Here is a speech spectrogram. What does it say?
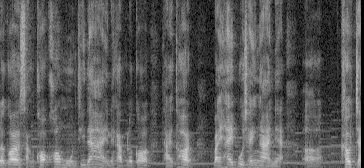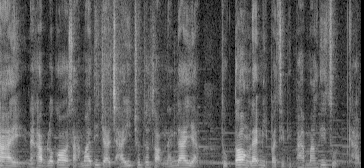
แล้วก็สังเคราะห์ข้อมูลที่ได้นะครับ แล้วก็ถ่ายทอดไปให้ผู้ใช้งานเนี่ยเเข้าใจนะครับ แล้วก็สามารถที่จะใช้ชุดทดสอบนั้นได้อย่างถูกต้องและมีประสิทธิภาพมากที่สุดครับ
